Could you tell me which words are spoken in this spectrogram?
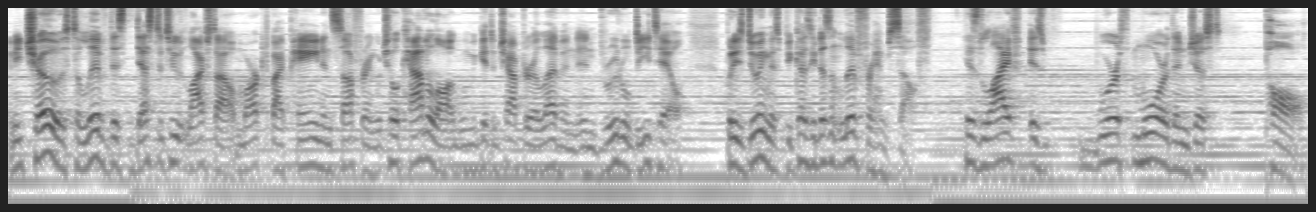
and he chose to live this destitute lifestyle marked by pain and suffering, which he'll catalog when we get to chapter 11 in brutal detail. But he's doing this because he doesn't live for himself. His life is worth more than just Paul.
